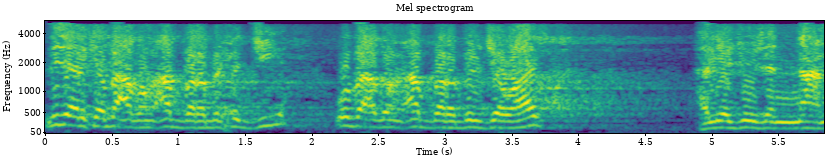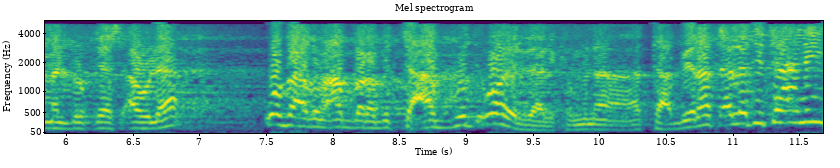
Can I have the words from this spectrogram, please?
لذلك بعضهم عبر بالحجية وبعضهم عبر بالجواز. هل يجوز أن نعمل بالقياس أو لا؟ وبعضهم عبر بالتعبد وغير ذلك من التعبيرات التي تعني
